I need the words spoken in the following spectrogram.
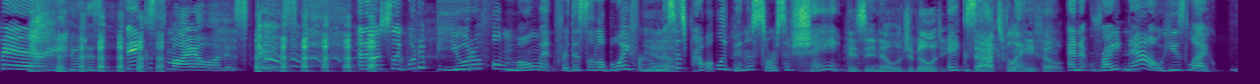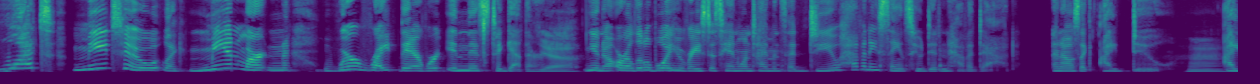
married with this big smile on his face. And I was just like, what a beautiful moment for this little boy for whom Yeah. this has probably been a source of shame. His ineligibility. Exactly. That's what he felt. And right now he's like, what? Me too. Like me and Martin, we're right there. We're in this together. yeah. You know, or a little boy who raised his hand one time and said, Do you have any saints who didn't have a dad? And I was like, I do. Hmm. I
